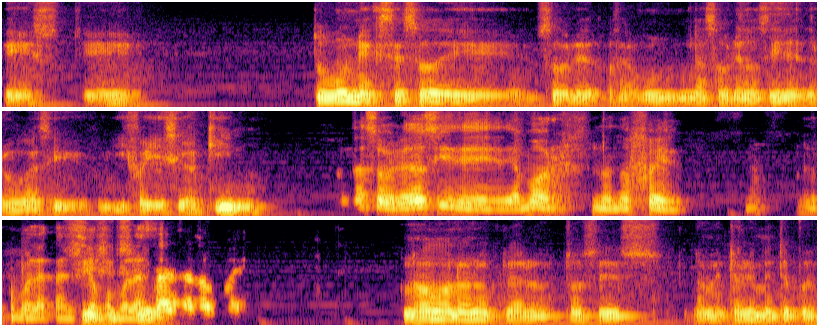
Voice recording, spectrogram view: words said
este, tuvo un exceso de, sobre, o sea, una sobredosis de drogas y, y falleció aquí, ¿no? Una sobredosis de, de amor, no, no fue, ¿no? Como la canción, Sí, sí, como sí. la salsa, no fue. No, no, no, claro. Entonces, lamentablemente pues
